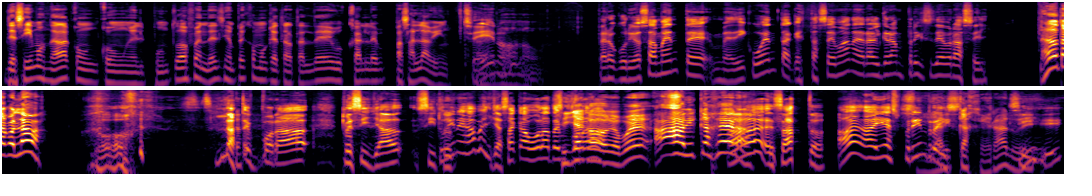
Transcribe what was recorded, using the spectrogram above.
decimos nada con, con el punto de ofender. Siempre es como que tratar de buscarle, pasarla bien. Sí, ¿sabes? no. no. Pero curiosamente me di cuenta que esta semana era el Grand Prix de Brasil. ¿Ah, ¿No te acordabas? No. la temporada. Pues si ya, si tú Tú- vienes a ver, ya se acabó la temporada. Sí, ya acabo que fue. ¡Ah, bien cajera! Ah, exacto. Ah, ahí es sprint Sí, hay race. cajera, Luis. Sí.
